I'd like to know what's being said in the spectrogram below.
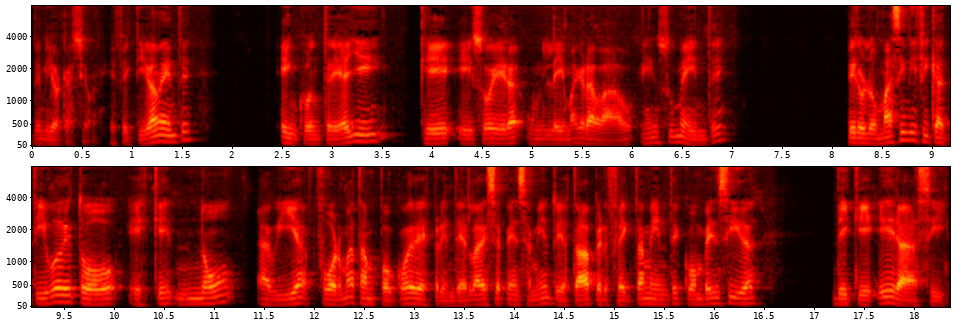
de mis vacaciones. Efectivamente, encontré allí que eso era un lema grabado en su mente, pero lo más significativo de todo es que no había forma tampoco de desprenderla de ese pensamiento, ya estaba perfectamente convencida de que era así.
